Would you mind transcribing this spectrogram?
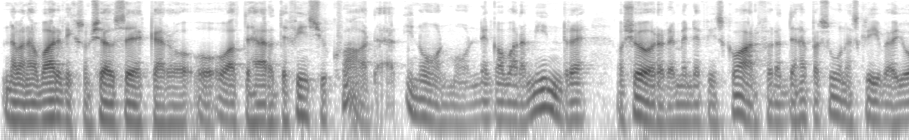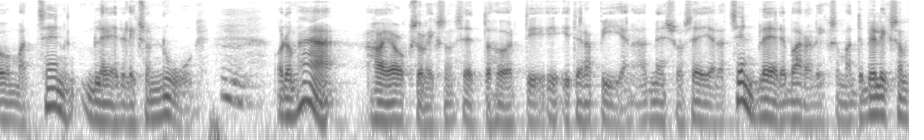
när man har varit liksom självsäker och, och, och, allt det här, att det finns ju kvar där i någon mån. Den kan vara mindre och skörare men den finns kvar för att den här personen skriver ju om att sen blev det liksom nog. Mm. Och de här har jag också liksom sett och hört i, i, i terapierna, att människor säger att sen blev det bara liksom att det blev liksom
